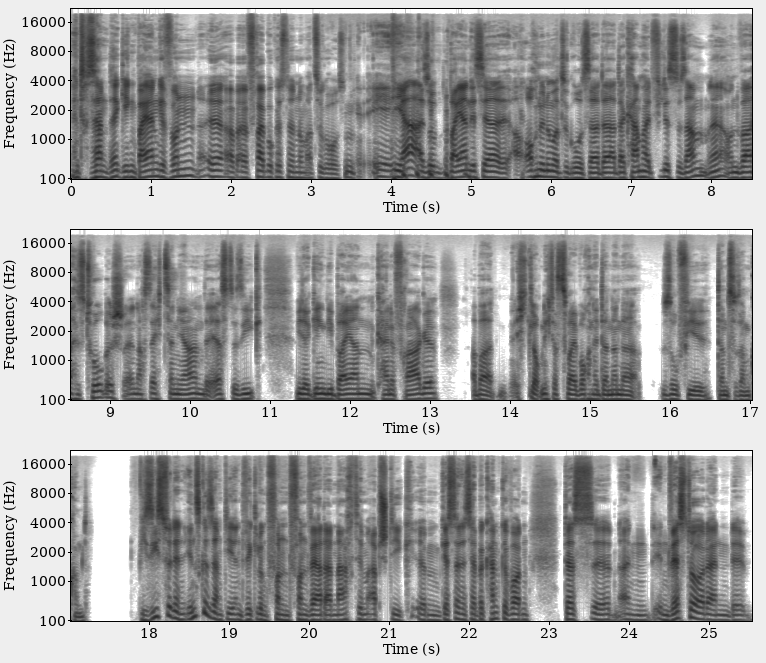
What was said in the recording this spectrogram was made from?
Interessant, ne? gegen Bayern gewonnen, äh, aber Freiburg ist eine Nummer zu groß. Äh, ja, also Bayern ist ja auch eine Nummer zu groß. Da, da, kam halt vieles zusammen ne? und war historisch äh, nach 16 Jahren der erste Sieg wieder gegen die Bayern, keine Frage. Aber ich glaube nicht, dass zwei Wochen hintereinander so viel dann zusammenkommt. Wie siehst du denn insgesamt die Entwicklung von, von Werder nach dem Abstieg? Ähm, gestern ist ja bekannt geworden, dass äh, ein Investor oder ein,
